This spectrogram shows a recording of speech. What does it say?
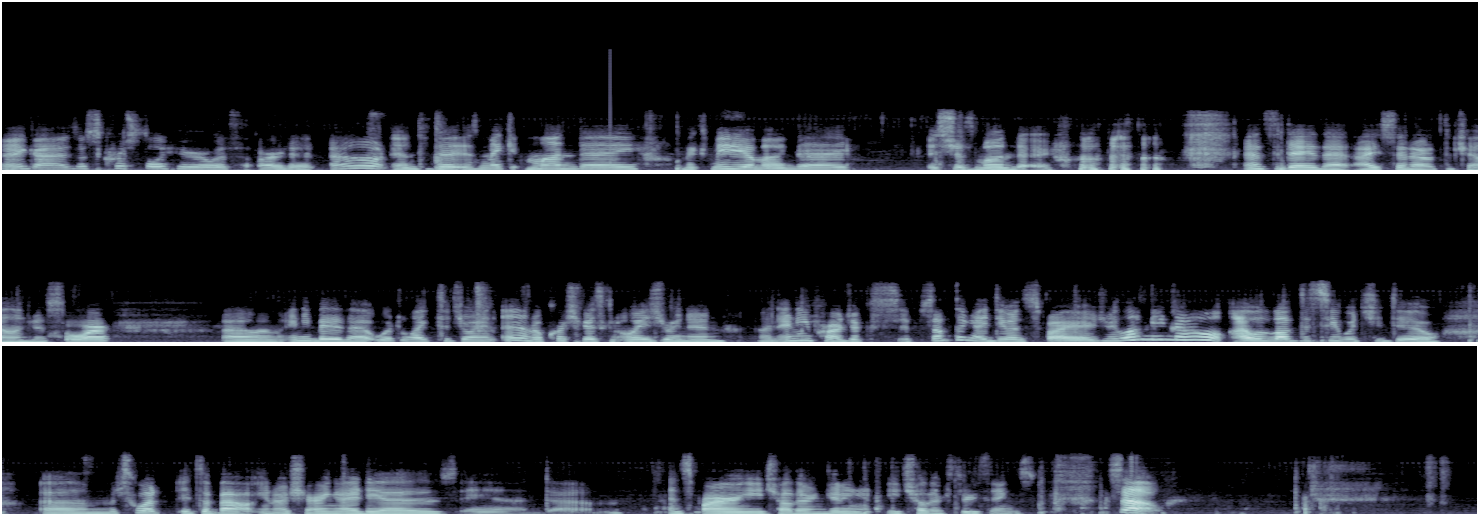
Hey guys, it's Crystal here with Art It Out, and today is Make It Monday, Mixed Media Monday. It's just Monday. and it's the day that I set out the challenges for. Um, anybody that would like to join in, of course, you guys can always join in on any projects. If something I do inspires you, let me know. I would love to see what you do. Um, it's what it's about, you know, sharing ideas and um, inspiring each other and getting each other through things. So,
